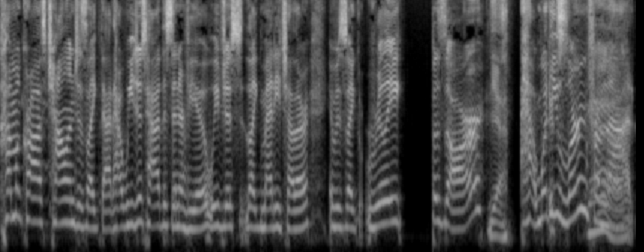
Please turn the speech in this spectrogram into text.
come across challenges like that? How we just had this interview, we've just like met each other. It was like really bizarre. Yeah. How, what do you It's- learn from that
